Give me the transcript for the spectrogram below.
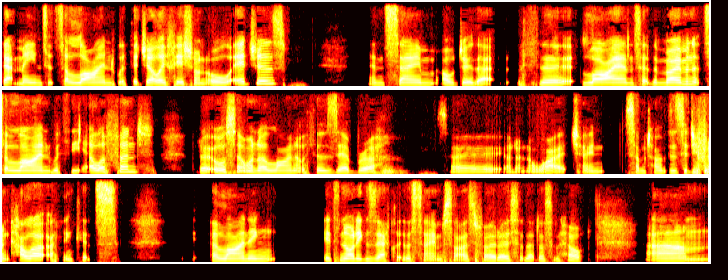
that means it's aligned with the jellyfish on all edges. And same, I'll do that with the lions. At the moment, it's aligned with the elephant, but I also want to align it with the zebra. So I don't know why it changed. Sometimes it's a different color. I think it's aligning it's not exactly the same size photo, so that doesn't help. Um,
